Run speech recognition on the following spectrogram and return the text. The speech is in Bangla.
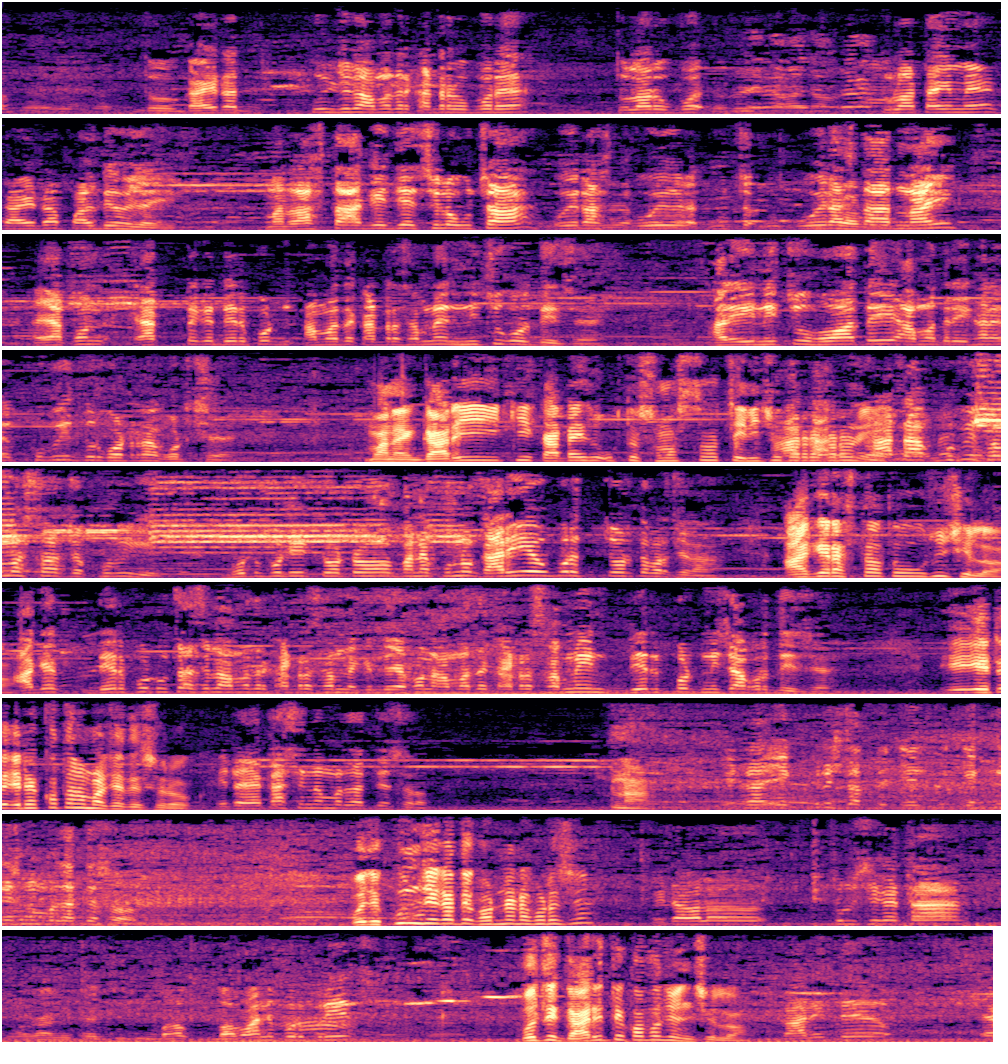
তো গাড়িটা তুলছিল আমাদের কাটার উপরে। তোলার উপর তোলার টাইমে গাড়িটা পাল্টি হয়ে যায়। মানে রাস্তা আগে যে ছিল উঁচা, ওই রাস্তা, ওই ওই রাস্তা আর নাই। এখন থেকে দেড় ফুট আমাদের কাটার সামনে নিচু করে দিয়েছে। আর এই নিচু হওয়াতেই আমাদের এখানে খুবই দুর্ঘটনা ঘটছে। মানে গাড়ি কি কাটায় উঠতে সমস্যা হচ্ছে নিচু করার কারণে? কাটা খুবই সমস্যা হচ্ছে খুবই। ভুটভুটি টোটো মানে কোনো গাড়ি উপরে চড়তে পারছে না। আগে রাস্তা তো উঁচু ছিল। আগে দেড় ফুট উঁচা ছিল আমাদের কাটার সামনে কিন্তু এখন আমাদের কাটার সামনেই দেড় ফুট নিচা করে দিয়েছে। এটা এটা কত নম্বর জাতীয় সড়ক? এটা একাশি নম্বর জাতীয় সড়ক। না। এটা একত্রিশ একত্রিশ নম্বর জাতীয় সড়ক। বলছে কোন জায়গাতে ঘটনাটা ঘটেছে? এটা হলো তুলসীঘাটা ভবানীপুর ব্রিজ বলছে গাড়িতে কতজন ছিল? গাড়িতে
